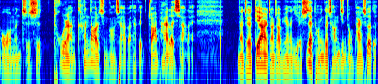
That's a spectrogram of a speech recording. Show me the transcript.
我们只是。突然看到的情况下，把它给抓拍了下来。那这第二张照片呢，也是在同一个场景中拍摄的。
